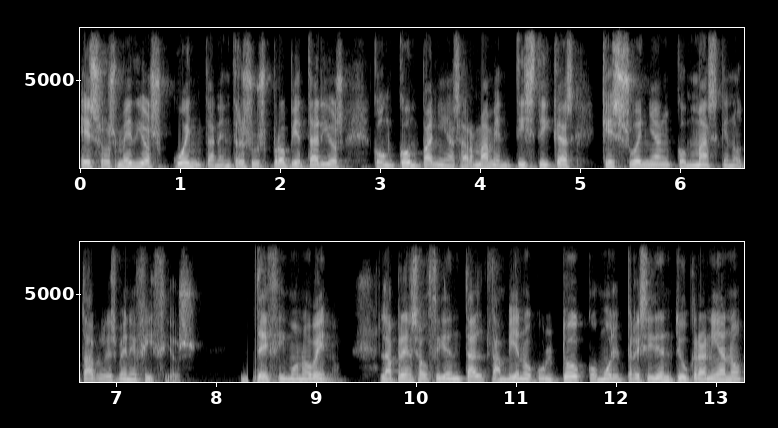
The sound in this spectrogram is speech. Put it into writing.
esos medios cuentan entre sus propietarios con compañías armamentísticas que sueñan con más que notables beneficios. Décimo noveno. La prensa occidental también ocultó cómo el presidente ucraniano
